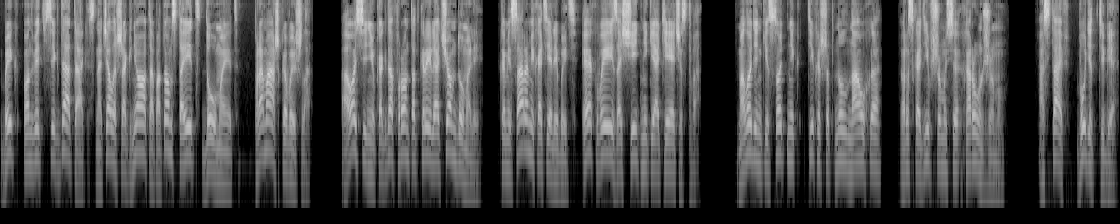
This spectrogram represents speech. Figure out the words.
Бык, он ведь всегда так. Сначала шагнет, а потом стоит, думает. Промашка вышла. А осенью, когда фронт открыли, о чем думали? Комиссарами хотели быть. Эх вы, защитники Отечества. Молоденький сотник тихо шепнул на ухо расходившемуся Харунжему. «Оставь, будет тебе!»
